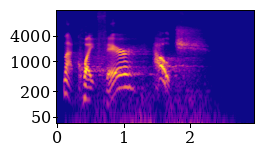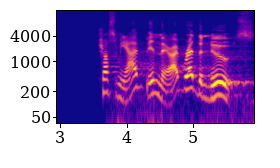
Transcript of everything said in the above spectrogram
It's not quite fair. Ouch. Trust me, I've been there. I've read the news.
